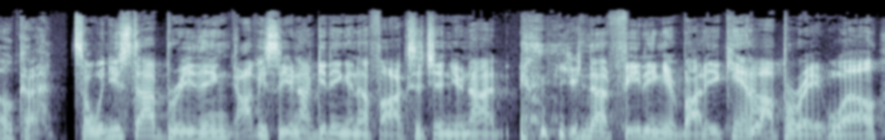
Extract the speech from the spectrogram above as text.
Okay. So when you stop breathing, obviously you're not getting enough oxygen. You're not you're not feeding your body. It can't yeah. operate well.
